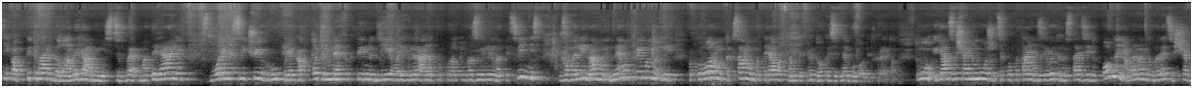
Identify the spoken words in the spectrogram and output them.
яка підтвердила наявність веб матеріалів, створення слідчої групи, яка потім неефективно діяла, і Генеральна прокуратура змінила підслідність. Взагалі нами не отримано, і прокурором так само матеріалах нам таких доказів не було відкрито. Тому я звичайно можу це клопотання заявити на стадії доповнень, але нам доведеться ще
